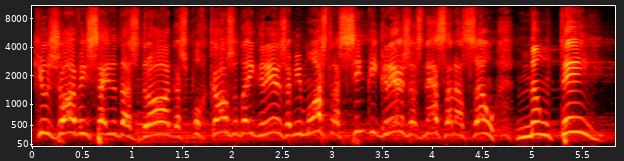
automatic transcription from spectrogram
que os jovens saíram das drogas por causa da igreja. Me mostra cinco igrejas nessa nação. Não tem.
